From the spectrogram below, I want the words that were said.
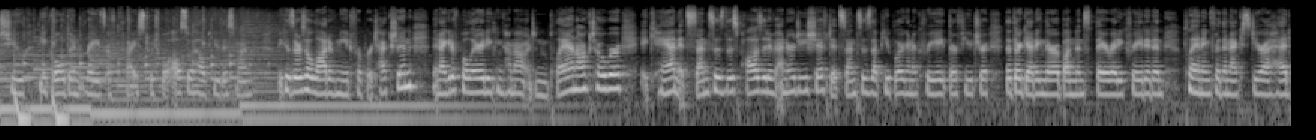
to the golden rays of Christ, which will also help you this month because there's a lot of need for protection. The negative polarity can come out and play in October. It can, it senses this positive energy shift. It senses that people are going to create their future, that they're getting their abundance that they already created and planning for the next next year ahead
